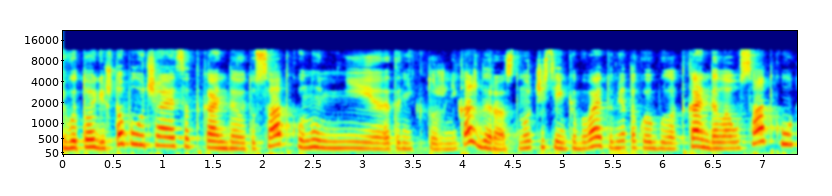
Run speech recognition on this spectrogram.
в итоге что получается? Ткань дает усадку, ну не, это не, тоже не каждый раз, но частенько бывает, у меня такое было. Ткань дала усадку,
